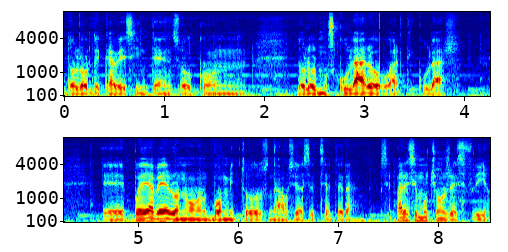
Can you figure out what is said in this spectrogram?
dolor de cabeza intenso con dolor muscular o articular, eh, puede haber o no vómitos, náuseas, etc. Se parece mucho a un resfrío.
